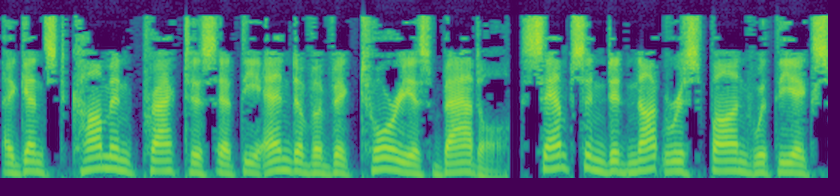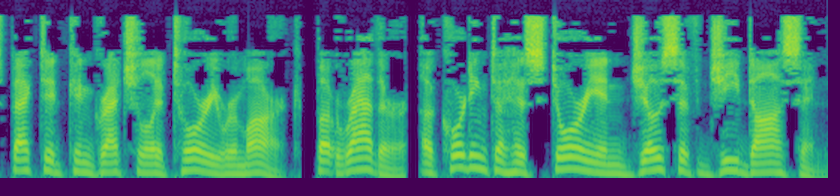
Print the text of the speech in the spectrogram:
against common practice at the end of a victorious battle. Sampson did not respond with the expected congratulatory remark, but rather, according to historian Joseph G. Dawson,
